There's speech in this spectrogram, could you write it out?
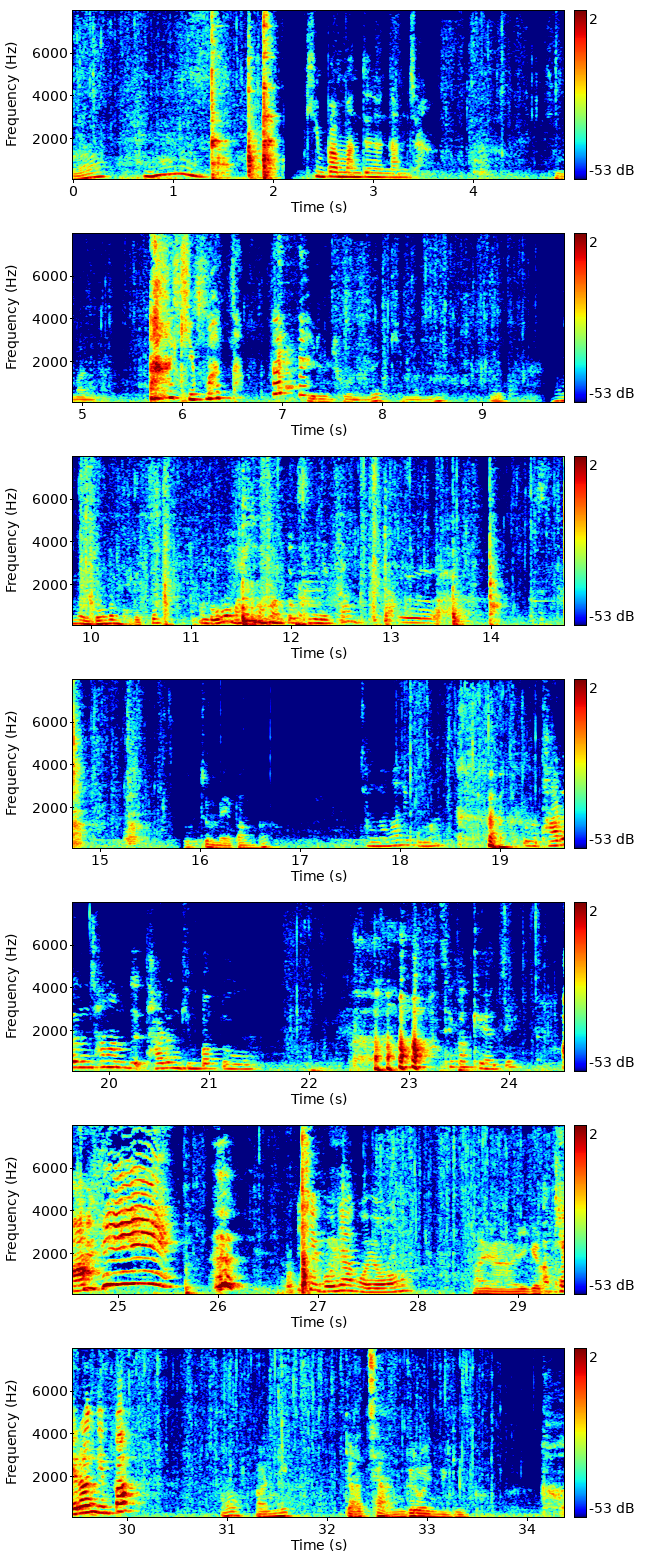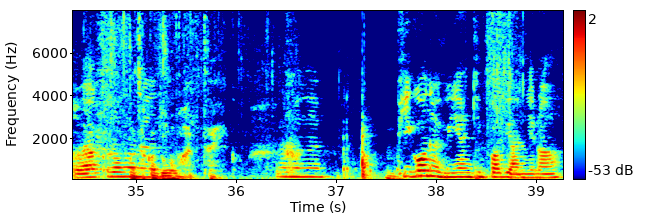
김밥 만드는 남자. 김만남. 김만남. 이름 좋은데? 김만남? 한번 이 정도면 되겠죠? 너무 많아, 또 그러니까. 이것 좀 매반가? 장난 아니구만. 그리고 다른 사람들, 다른 김밥도 생각해야지. 아니! 이게 뭐냐고요? 아야 이게 아, 계란김밥? 어? 아니 야채 안 들어있는 김밥. 뭐야, 아 그러면은. 잠깐 너무 많다 이거. 그러면은 음. 비건을 위한 김밥이 아니라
